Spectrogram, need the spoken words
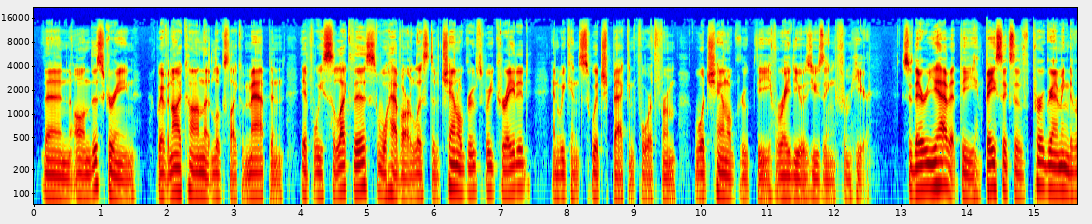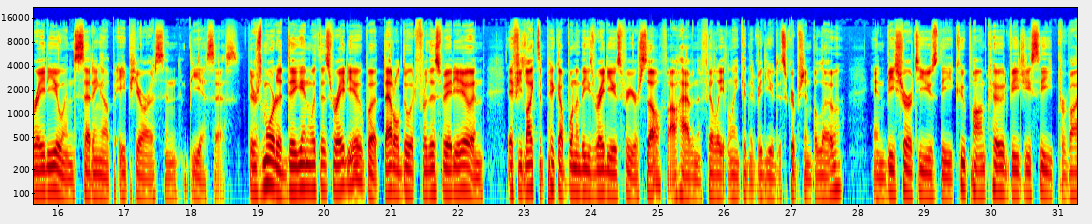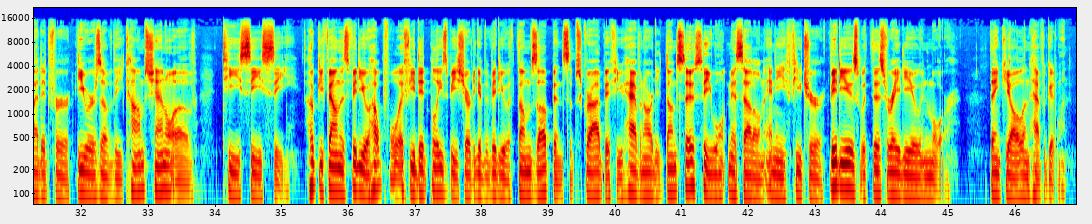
Then on this screen, we have an icon that looks like a map, and if we select this, we'll have our list of channel groups we created, and we can switch back and forth from what channel group the radio is using from here. So there you have it, the basics of programming the radio and setting up APRS and BSS. There's more to dig in with this radio, but that'll do it for this video, and if you'd like to pick up one of these radios for yourself, I'll have an affiliate link in the video description below. And be sure to use the coupon code VGC provided for viewers of the comms channel of TCC. Hope you found this video helpful. If you did, please be sure to give the video a thumbs up and subscribe if you haven't already done so so you won't miss out on any future videos with this radio and more. Thank you all and have a good one.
